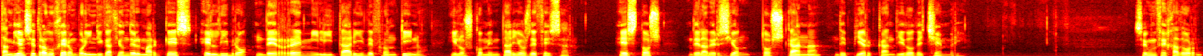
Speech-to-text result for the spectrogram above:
También se tradujeron por indicación del marqués el libro de Re Militari de Frontino y los comentarios de César, estos de la versión toscana de Pier Cándido de Chembri. Según Cejador,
